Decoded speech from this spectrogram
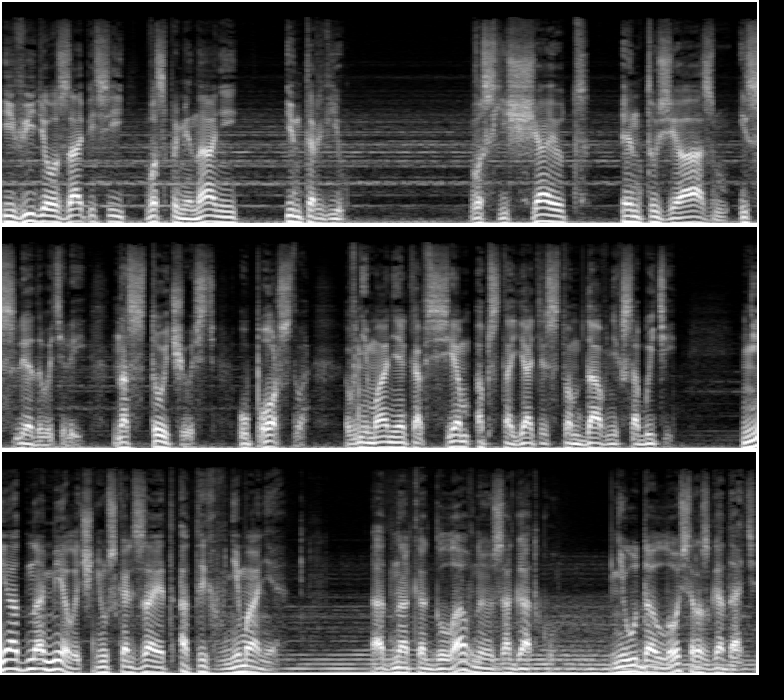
и видеозаписей, воспоминаний, интервью. Восхищают энтузиазм исследователей, настойчивость, упорство, внимание ко всем обстоятельствам давних событий. Ни одна мелочь не ускользает от их внимания. Однако главную загадку не удалось разгадать.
